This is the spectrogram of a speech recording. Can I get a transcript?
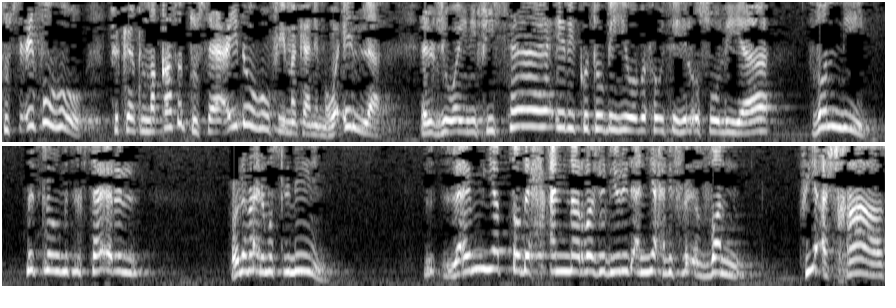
تسعفه فكرة المقاصد تساعده في مكان ما وإلا الجويني في سائر كتبه وبحوثه الأصولية ظني مثله مثل سائر علماء المسلمين. لم يتضح أن الرجل يريد أن يحذف الظن في أشخاص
